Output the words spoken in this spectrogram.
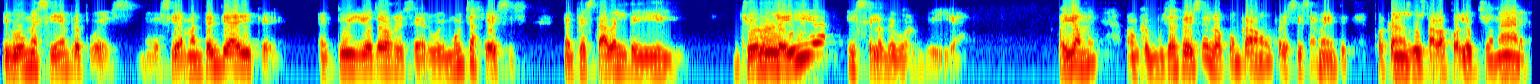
Y Gómez siempre, pues, me decía, mantente ahí que tú y yo te lo reservo. Y muchas veces me prestaba el de él. Yo lo leía y se lo devolvía. Óigame, aunque muchas veces lo comprábamos precisamente porque nos gustaba coleccionar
